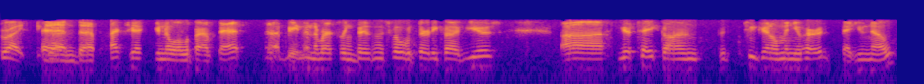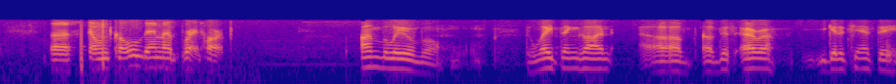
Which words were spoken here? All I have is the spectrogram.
Right. And uh, Blackjack, you know all about that. Uh, being in the wrestling business for over 35 years. Uh, your take on the two gentlemen you heard that you know, uh, Stone Cold and uh, Bret Hart. Unbelievable. The way things are uh, of of this era, you get a chance to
